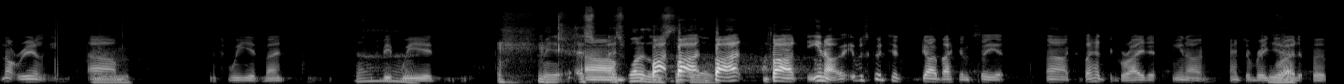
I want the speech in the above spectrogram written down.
Not really. Um, it's weird, mate. It's a bit Ah. weird. I mean, it's, it's Um, one of those. but but will- but but you know, it was good to go back and see it because I had to grade it. You know, I had to regrade Yeah. it for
